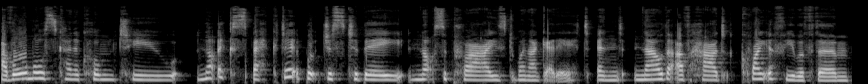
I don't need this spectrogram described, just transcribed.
I've almost kind of come to not expect it, but just to be not surprised when I get it. And now that I've had quite a few of them,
